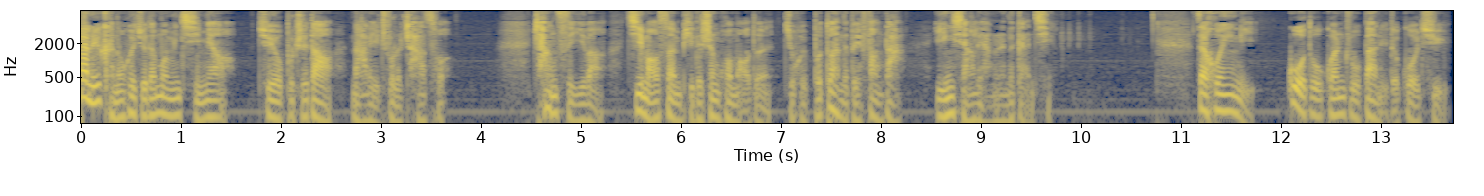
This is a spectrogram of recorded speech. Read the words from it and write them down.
伴侣可能会觉得莫名其妙，却又不知道哪里出了差错。长此以往，鸡毛蒜皮的生活矛盾就会不断的被放大，影响两个人的感情。在婚姻里，过度关注伴侣的过去，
